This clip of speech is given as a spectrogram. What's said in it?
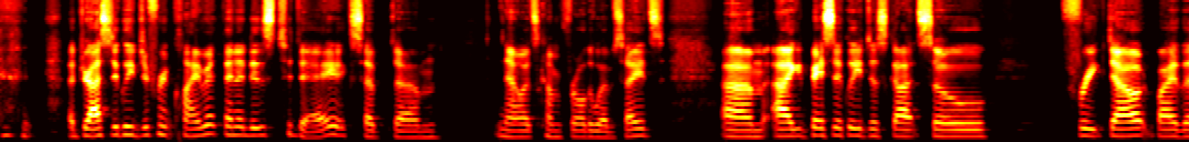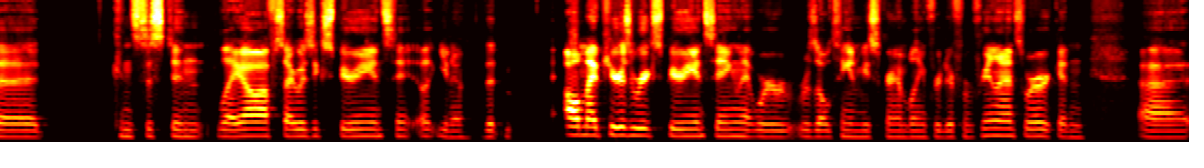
a drastically different climate than it is today, except um, now it's come for all the websites. Um, I basically just got so freaked out by the consistent layoffs I was experiencing, you know, that all my peers were experiencing that were resulting in me scrambling for different freelance work and uh,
